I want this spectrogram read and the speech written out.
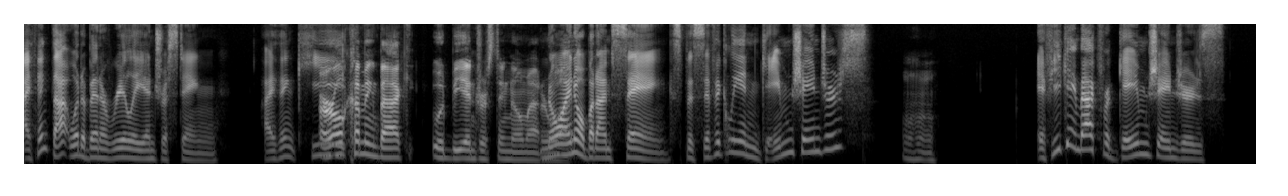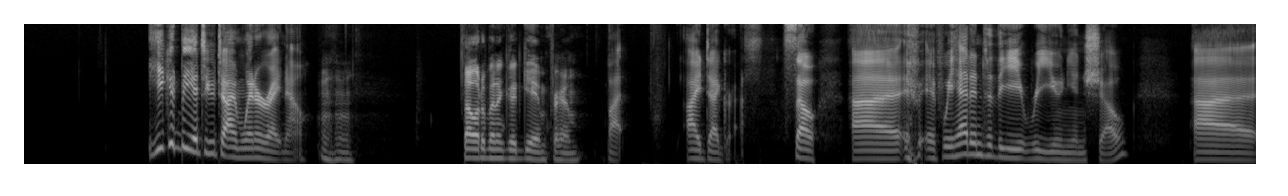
I think that would have been a really interesting. I think he Earl coming back would be interesting no matter No, what. I know, but I'm saying specifically in Game Changers, hmm if he came back for Game Changers, he could be a two-time winner right now. hmm That would have been a good game for him. But I digress. So, uh, if if we head into the reunion show, uh,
